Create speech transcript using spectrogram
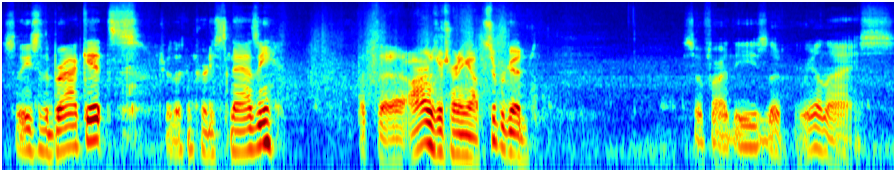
So these are the brackets, which are looking pretty snazzy. But the arms are turning out super good. So far these look real nice.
